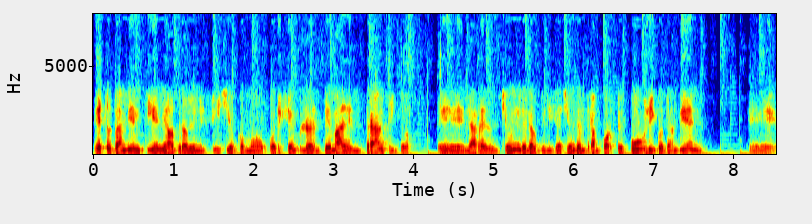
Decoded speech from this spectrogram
Esto también tiene otro beneficio, como por ejemplo el tema del tránsito, eh, la reducción de la utilización del transporte público también, eh,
